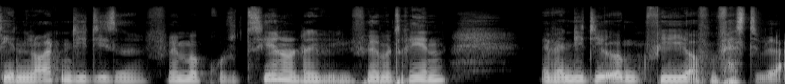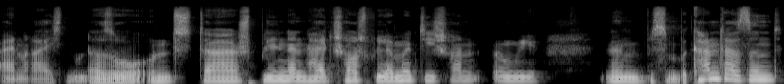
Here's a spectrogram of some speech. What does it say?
den Leuten, die diese Filme produzieren oder die die Filme drehen, wenn die die irgendwie auf dem Festival einreichen oder so. Und da spielen dann halt Schauspieler mit, die schon irgendwie ein bisschen bekannter sind.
